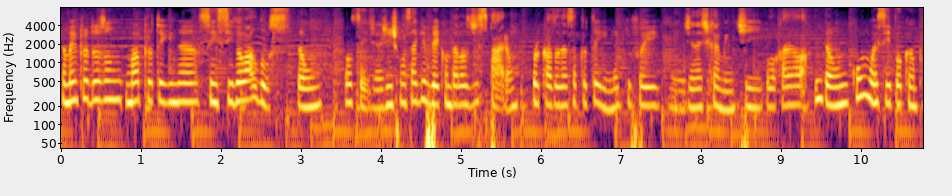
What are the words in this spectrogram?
também produzam uma proteína sensível à luz. Então, ou seja, a gente consegue ver quando elas disparam por causa dessa proteína que foi é, geneticamente colocada lá. Então, com esse hipocampo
